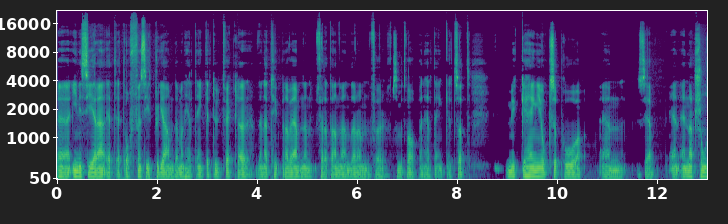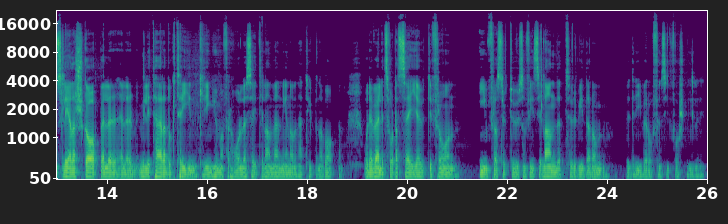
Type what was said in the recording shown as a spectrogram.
eh, initiera ett, ett offensivt program där man helt enkelt utvecklar den här typen av ämnen för att använda dem för, som ett vapen helt enkelt. Så att mycket hänger ju också på en, säga, en, en nations ledarskap eller, eller militära doktrin kring hur man förhåller sig till användningen av den här typen av vapen. Och det är väldigt svårt att säga utifrån infrastruktur som finns i landet huruvida de bedriver offensiv forskning eller inte.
